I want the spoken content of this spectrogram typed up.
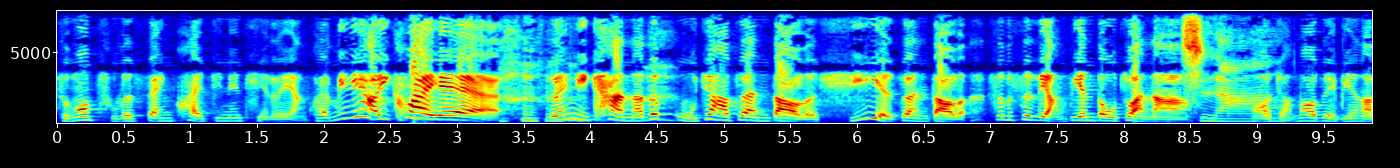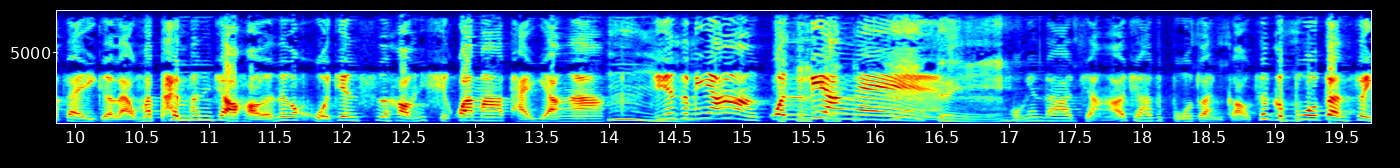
总共除了三块，今天填了两块，明天还有一块耶。所以你看呢，这股价赚到了，息也赚到了，是不是两边都赚呐？是啊。哦，讲到这边呢，再一个来，我们喷喷叫好了，那个火箭四号你喜欢吗？台阳啊，嗯，今天怎么样？滚量哎，对，我跟大家讲，而且它是波段高，这个波段最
